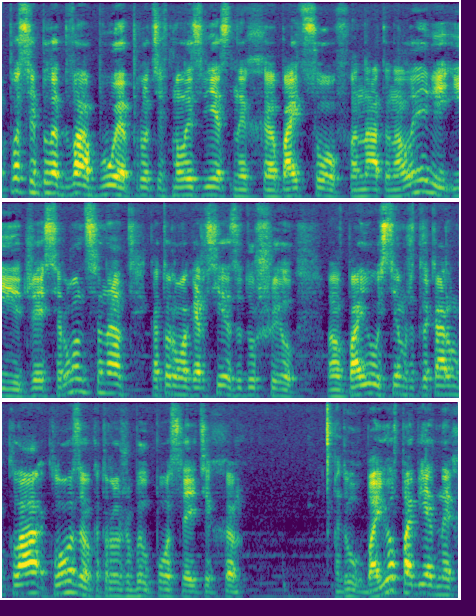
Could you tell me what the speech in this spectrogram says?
После было два боя против малоизвестных э, бойцов Натана Леви и Джесси Ронсона, которого Гарсия задушил. В бою с тем же Дракаром Клозов, который уже был после этих э, двух боев победных,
